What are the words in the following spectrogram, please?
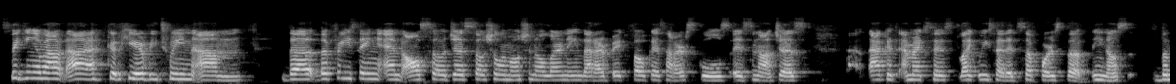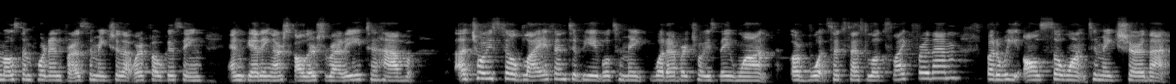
speaking about. I uh, could hear between um, the the freezing and also just social emotional learning that our big focus at our schools is not just academics is like we said it's of course the you know the most important for us to make sure that we're focusing and getting our scholars ready to have a choice filled life and to be able to make whatever choice they want of what success looks like for them. But we also want to make sure that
